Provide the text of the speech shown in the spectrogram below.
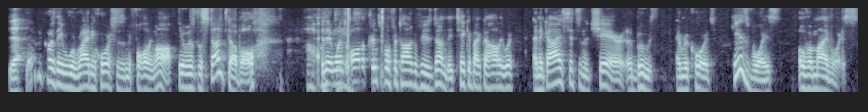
yeah. Then because they were riding horses and falling off, there was the stunt double. Oh, and then once all the principal photography is done, they take it back to Hollywood, and the guy sits in the chair at a booth and records his voice over my voice.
